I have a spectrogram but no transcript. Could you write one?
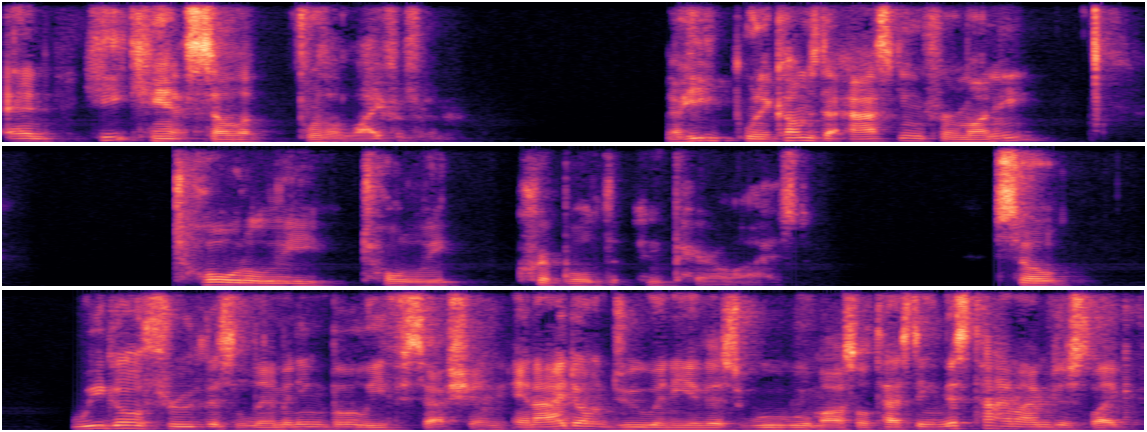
and he can't sell it for the life of him. Now, he when it comes to asking for money, totally, totally crippled and paralyzed. So we go through this limiting belief session, and I don't do any of this woo-woo muscle testing. This time, I'm just like,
